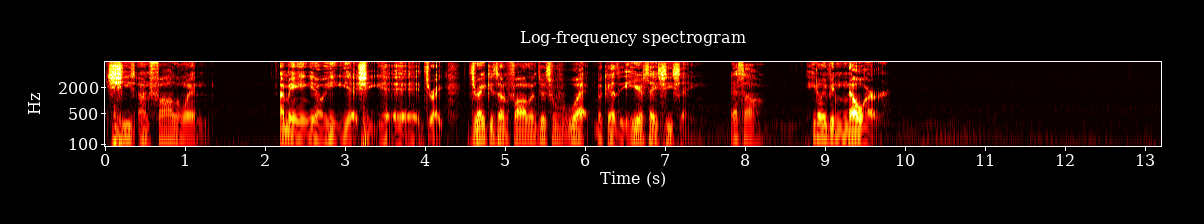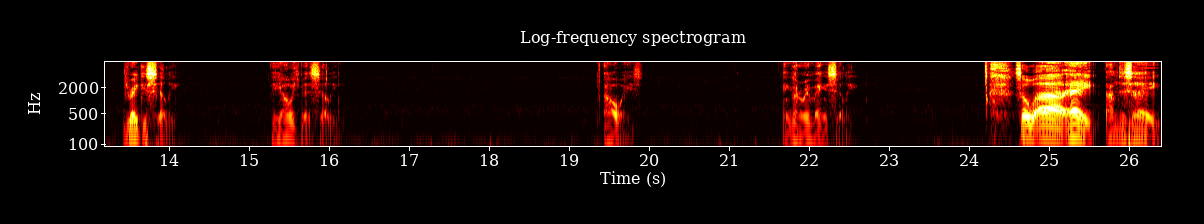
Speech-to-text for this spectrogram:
She's unfollowing I mean, you know, he, yeah, she, Drake. Drake is unfollowing just for what? Because he hear say, she say. That's all. He don't even know her. Drake is silly. He always been silly. Always. And gonna remain silly. So, uh, hey, I'm just, hey,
